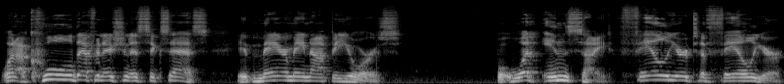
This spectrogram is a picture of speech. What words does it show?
What a cool definition of success. It may or may not be yours. But what insight, failure to failure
